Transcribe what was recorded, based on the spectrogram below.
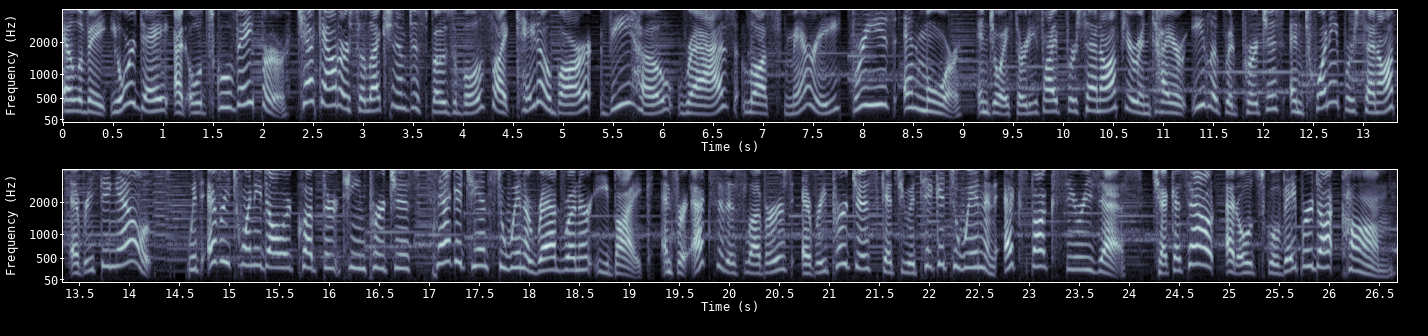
Elevate your day at Old School Vapor. Check out our selection of disposables like Cato Bar, VHO, Raz, Lost Mary, Breeze, and more. Enjoy 35% off your entire e liquid purchase and 20% off everything else. With every $20 Club 13 purchase, snag a chance to win a Rad Runner e bike. And for Exodus lovers, every purchase gets you a ticket to win an Xbox Series S. Check us out at oldschoolvapor.com.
